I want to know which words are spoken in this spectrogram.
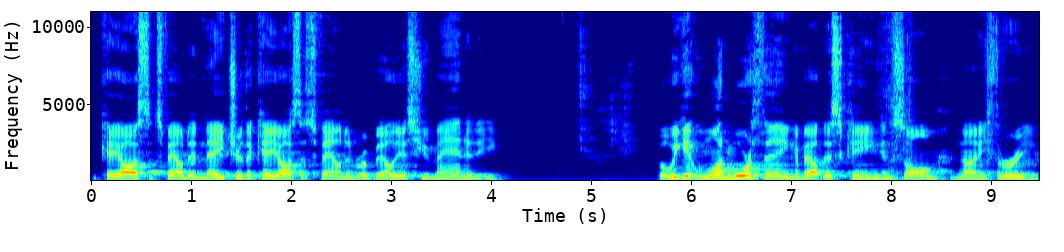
the chaos that's found in nature, the chaos that's found in rebellious humanity. But we get one more thing about this king in Psalm 93.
